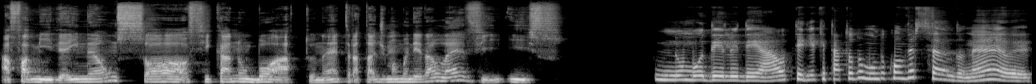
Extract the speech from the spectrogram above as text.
a família e não só ficar num boato, né? Tratar de uma maneira leve isso. No modelo ideal, teria que estar tá todo mundo conversando, né?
